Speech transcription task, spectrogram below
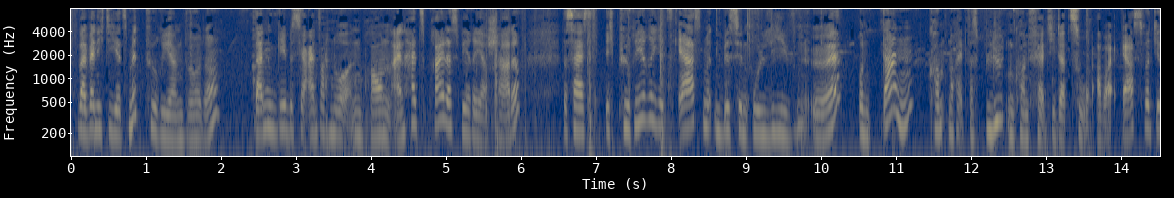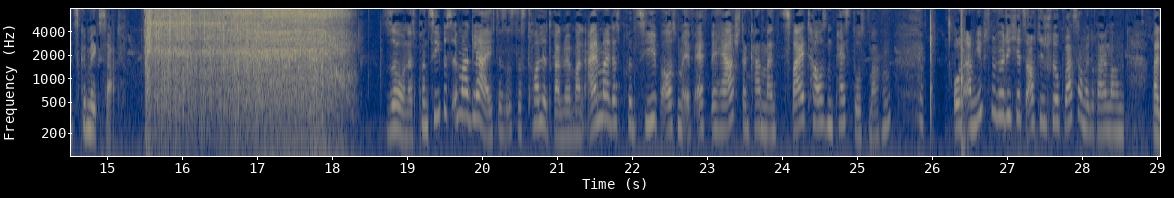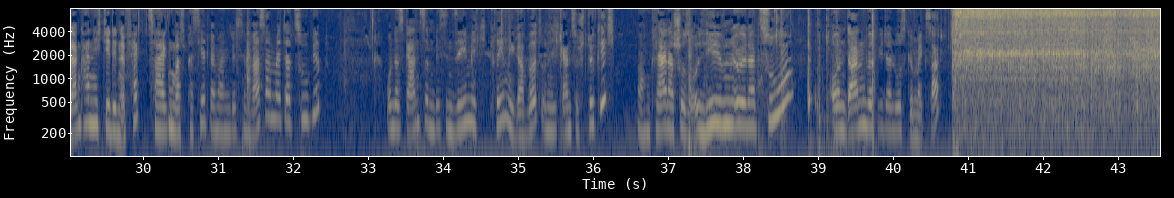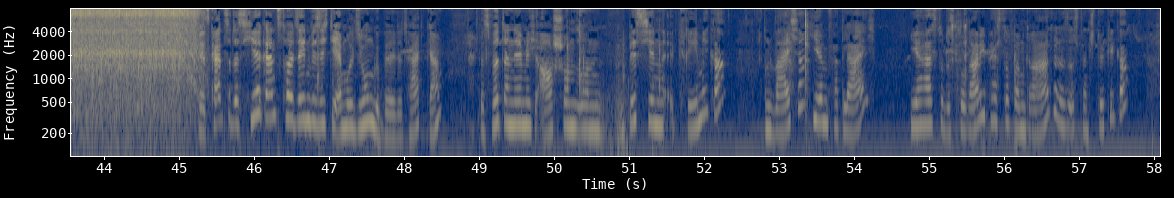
Weil wenn ich die jetzt mitpürieren würde, dann gäbe es ja einfach nur einen braunen Einheitsbrei. Das wäre ja schade. Das heißt, ich püriere jetzt erst mit ein bisschen Olivenöl und dann kommt noch etwas Blütenkonfetti dazu. Aber erst wird jetzt gemixert. So, und das Prinzip ist immer gleich. Das ist das Tolle dran. Wenn man einmal das Prinzip aus dem FF beherrscht, dann kann man 2000 Pestos machen. Und am liebsten würde ich jetzt auch den Schluck Wasser mit reinmachen, weil dann kann ich dir den Effekt zeigen, was passiert, wenn man ein bisschen Wasser mit dazu gibt. und das Ganze ein bisschen sämig, cremiger wird und nicht ganz so stückig. Noch ein kleiner Schuss Olivenöl dazu und dann wird wieder losgemixert. Jetzt kannst du das hier ganz toll sehen, wie sich die Emulsion gebildet hat. Gell? Das wird dann nämlich auch schon so ein bisschen cremiger und weicher hier im Vergleich. Hier hast du das Kohlrabi-Pesto von gerade, das ist dann stückiger.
